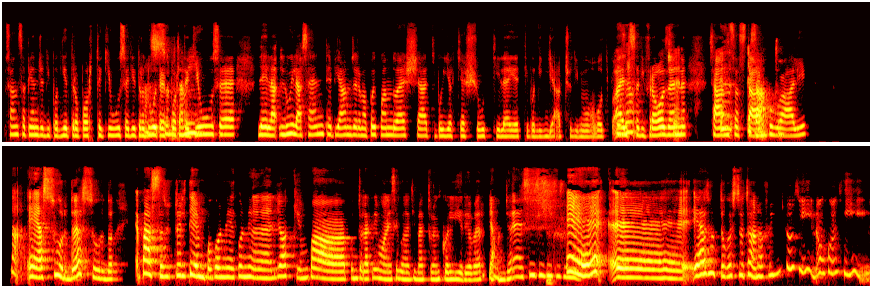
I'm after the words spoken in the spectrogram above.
Sansa piange tipo dietro porte chiuse, dietro due o tre porte chiuse, lei la- lui la sente piangere, ma poi quando esce ha tipo gli occhi asciutti, lei è tipo di ghiaccio di nuovo, tipo Elsa Esatto, di Frozen, cioè, Sansa, es- Stark esatto. uguali. No, è assurdo, è assurdo. E passa tutto il tempo con, con, eh, gli occhi un po' appunto lacrimoni, sai quando ti mettono il collirio per piangere. Eh sì, sì, sì, sì, sì. E, eh, e ha tutto questo tono fringhiosino così.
